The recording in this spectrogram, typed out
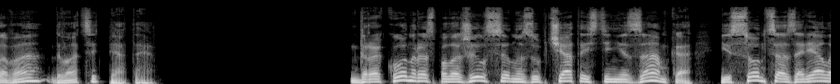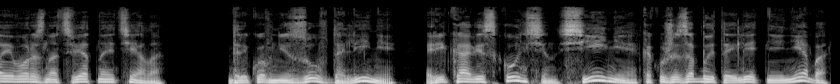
Глава двадцать пятая Дракон расположился на зубчатой стене замка, и солнце озаряло его разноцветное тело. Далеко внизу, в долине, река Висконсин, синяя, как уже забытое летнее небо,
